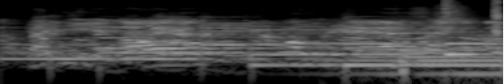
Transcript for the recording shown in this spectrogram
ใจะมีเอาพวกุญแจใส่กระเป๋า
